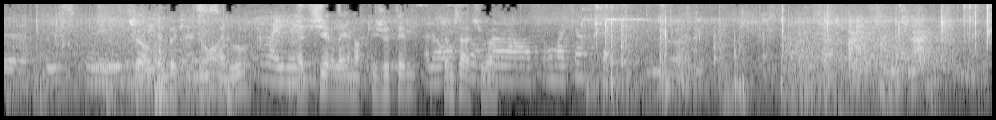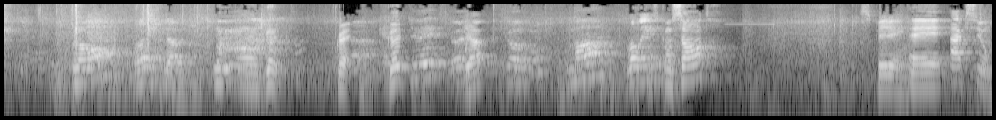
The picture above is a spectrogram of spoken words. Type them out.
Y a un papier dedans, elle ouvre, Ah, elle tire, là, il est marqué je t'aime, comme ça, tu vois. En format carte. Uh, good. Great. Good. Yeah. On se concentre. Spitting. Et action.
